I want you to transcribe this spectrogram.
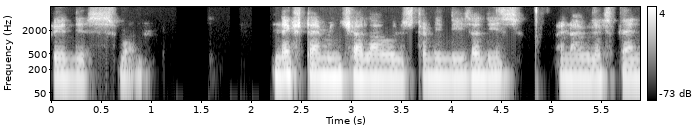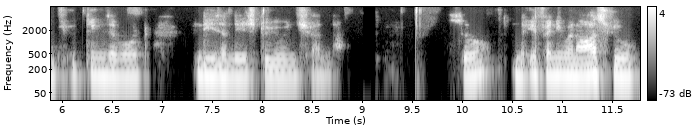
play this one. Next time, inshallah, I will study these are these and I will explain a few things about these are these to you, inshallah. So if anyone asks you,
